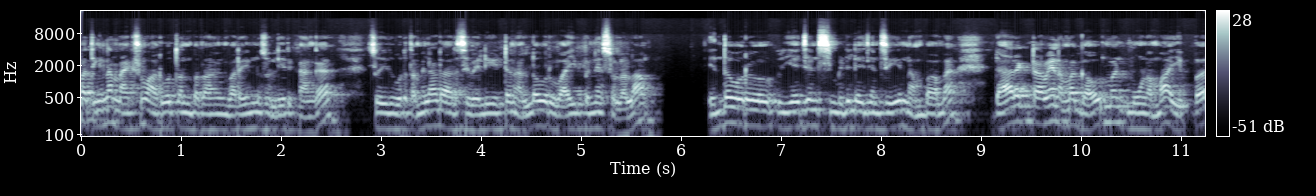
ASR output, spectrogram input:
பார்த்திங்கன்னா மேக்ஸிமம் அறுபத்தொன்பதாயிரம் வரைன்னு சொல்லியிருக்காங்க. ஸோ இது ஒரு தமிழ்நாடு அரசு வெளியிட்ட நல்ல ஒரு வாய்ப்புன்னே சொல்லலாம். எந்த ஒரு ஏஜென்சி மிடில் ஏஜென்சியும் நம்பாமல் டைரெக்டாகவே நம்ம கவர்மெண்ட் மூலமாக இப்போ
